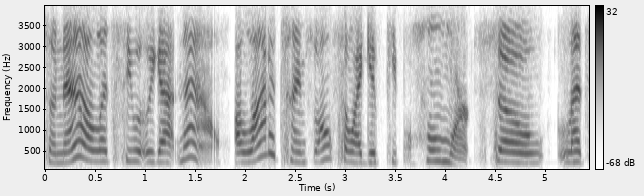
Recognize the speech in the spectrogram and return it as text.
so now let's see what we got now. A lot of times also I give people homework. So let's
